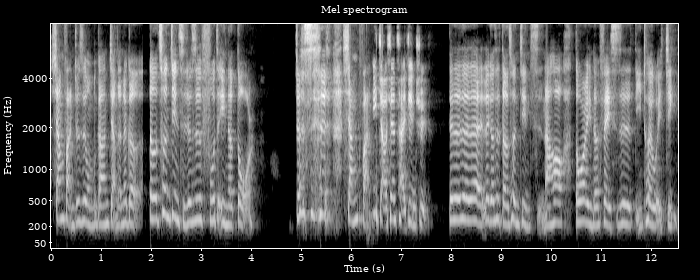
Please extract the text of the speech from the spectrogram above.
相反，就是我们刚刚讲的那个得寸进尺，就是 foot in the door，就是相反，一脚先踩进去。对对对对，那个是得寸进尺。然后 door in the face 是以退为进。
